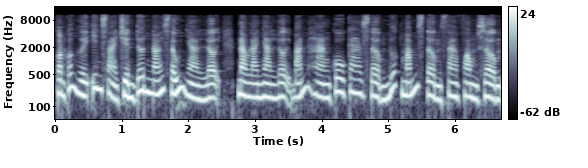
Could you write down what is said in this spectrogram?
Còn có người in giải truyền đơn nói xấu nhà lợi, nào là nhà lợi bán hàng coca dờm, nước mắm dờm, xà phòng dờm.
